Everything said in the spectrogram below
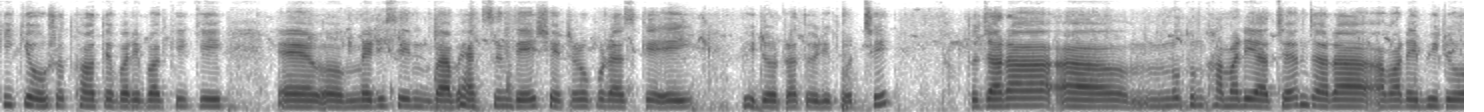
কি কি ওষুধ খাওয়াতে পারি বা কি কি মেডিসিন বা ভ্যাকসিন দেই, সেটার উপরে আজকে এই ভিডিওটা তৈরি করছি। তো যারা নতুন খামারি আছেন, যারা আমার এই ভিডিও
